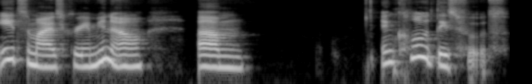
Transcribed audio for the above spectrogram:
eat some ice cream, you know, um, include these foods.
